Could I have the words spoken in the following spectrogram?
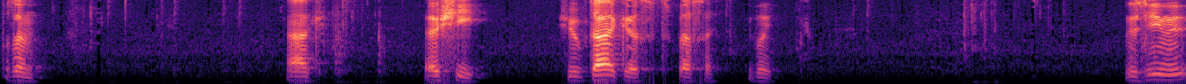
Potom. Tak. Další. Žiju pták rost, prase. Vyboj. Myslím,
